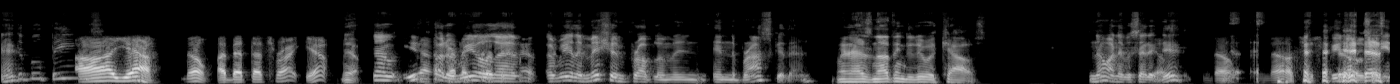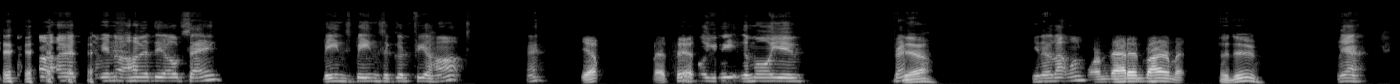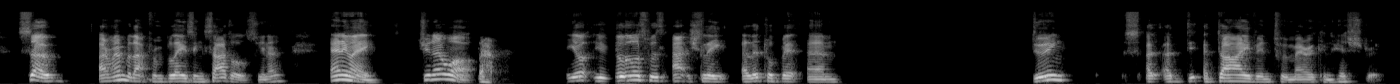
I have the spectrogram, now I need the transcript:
Edible beans? Uh yeah. No, I bet that's right. Yeah. Yeah. So you've yeah, got a real uh, a real emission problem in in Nebraska then. It has nothing to do with cows. No, I never said it did. No, no. Just, have, you not, have, you not heard, have, you not heard, the old saying? Beans, beans are good for your heart. Eh? Yep, that's the it. The more you eat, the more you. Drink. Yeah. You know that one? Form that environment. They do. Yeah. So I remember that from Blazing Saddles. You know. Anyway, do you know what? Your, yours was actually a little bit um doing a, a, a dive into American history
